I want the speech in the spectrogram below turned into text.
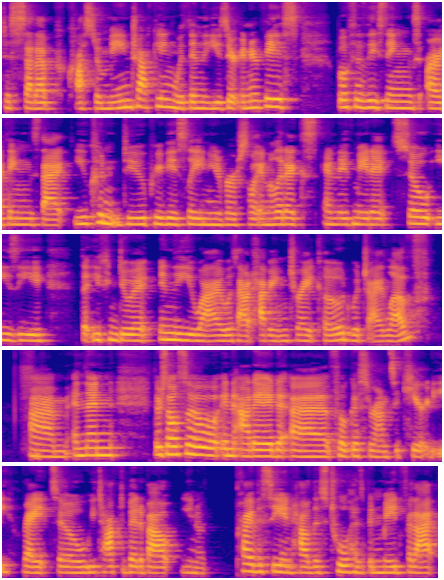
to set up cross domain tracking within the user interface both of these things are things that you couldn't do previously in Universal Analytics, and they've made it so easy that you can do it in the UI without having to write code, which I love. Um, and then there's also an added uh, focus around security, right? So we talked a bit about you know privacy and how this tool has been made for that,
